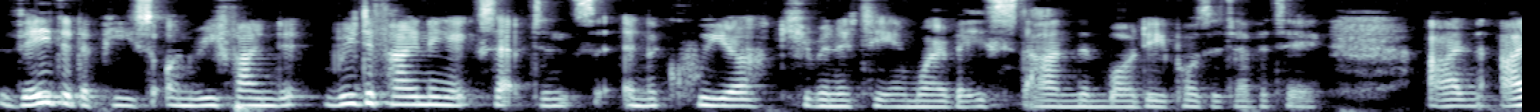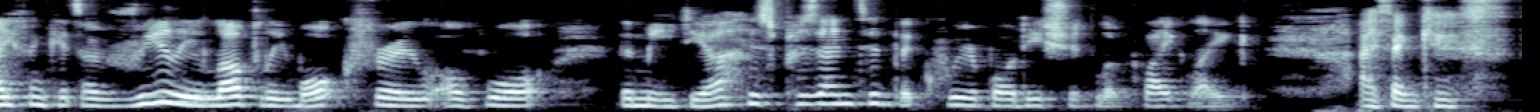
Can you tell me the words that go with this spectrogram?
they did a piece on refind, redefining acceptance in the queer community and where they stand in body positivity. And I think it's a really lovely walkthrough of what the media has presented that queer bodies should look like. Like, I think if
